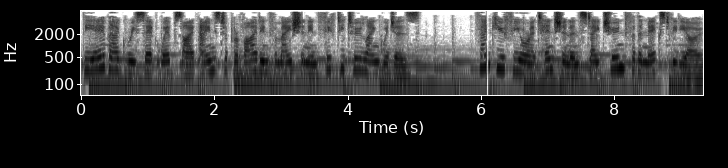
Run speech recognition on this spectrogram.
The Airbag Reset website aims to provide information in 52 languages. Thank you for your attention and stay tuned for the next video.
